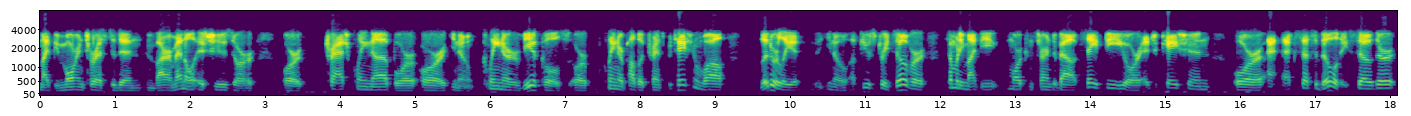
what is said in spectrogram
might be more interested in environmental issues or or trash cleanup or or you know cleaner vehicles or cleaner public transportation, while literally, you know, a few streets over, somebody might be more concerned about safety or education or a- accessibility. So there,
